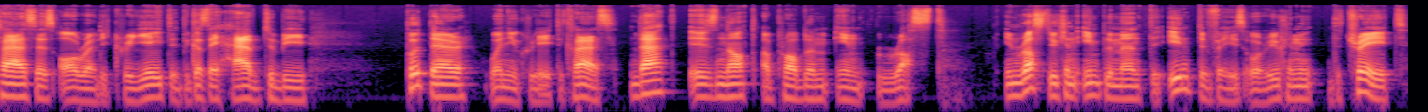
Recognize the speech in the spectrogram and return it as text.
classes already created because they have to be put there when you create the class. That is not a problem in Rust. In Rust, you can implement the interface or you can the trait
